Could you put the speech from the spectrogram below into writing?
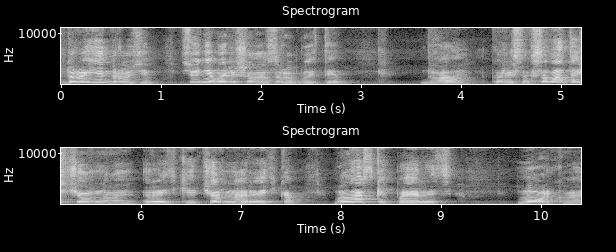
Дорогі друзі, сьогодні я вирішила зробити два корисних салата з чорної редьки. Чорна редька, болгарський перець, морква,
